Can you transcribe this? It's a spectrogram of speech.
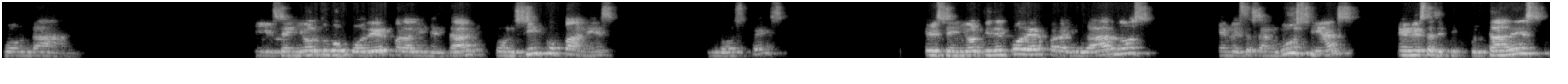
bondad. Y el Señor tuvo poder para alimentar con cinco panes y dos peces. El Señor tiene el poder para ayudarnos en nuestras angustias, en nuestras dificultades,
